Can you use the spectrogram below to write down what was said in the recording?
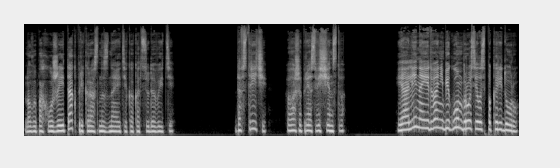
Но вы, похоже, и так прекрасно знаете, как отсюда выйти». «До встречи, ваше преосвященство». И Алина едва не бегом бросилась по коридору.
